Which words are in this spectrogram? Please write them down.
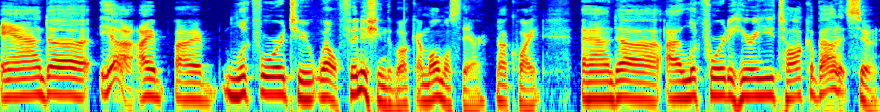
and uh, yeah, I I look forward to well finishing the book. I'm almost there, not quite, and uh, I look forward to hearing you talk about it soon.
